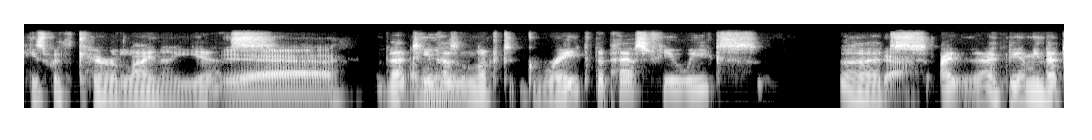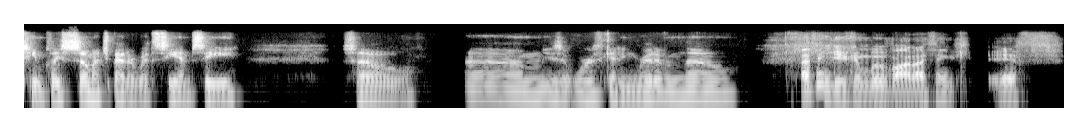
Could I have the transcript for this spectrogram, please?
he's with Carolina. Yes. Yeah, That I team mean- hasn't looked great the past few weeks, but I, I I mean that team plays so much better with CMC. So, um, is it worth getting rid of him though? I think you can move on. I think if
